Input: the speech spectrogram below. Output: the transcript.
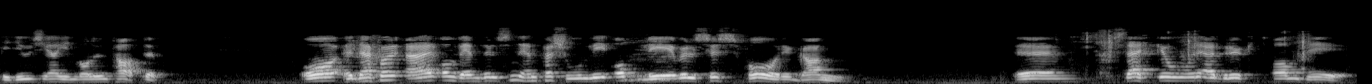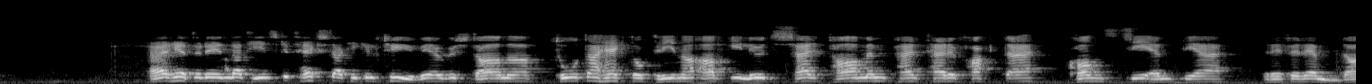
Fiducia involuntate. Og Derfor er omvendelsen en personlig opplevelsesforegang. Eh, sterke ord er brukt om det. Her heter det i den latinske tekst, artikkel 20 Augustana, tota hec doctrina ad illud certamen per terre facta conscientia referenda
